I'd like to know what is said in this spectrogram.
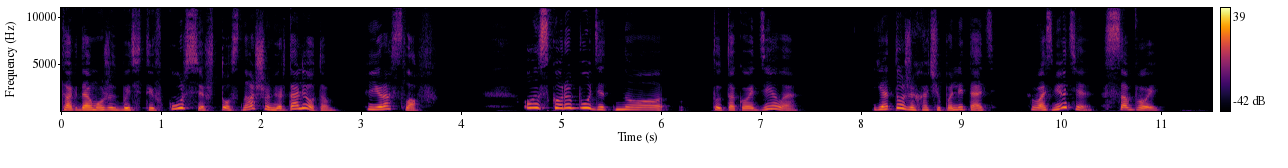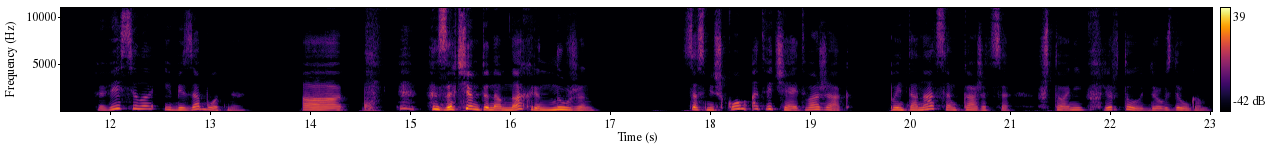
«Тогда, может быть, ты в курсе, что с нашим вертолетом, Ярослав?» Он скоро будет, но... Тут такое дело. Я тоже хочу полетать. Возьмете с собой? Весело и беззаботно. А зачем ты нам нахрен нужен? Со смешком отвечает вожак. По интонациям кажется, что они флиртуют друг с другом.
